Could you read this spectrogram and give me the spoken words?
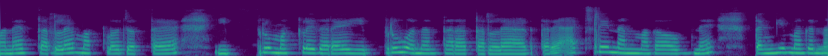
ಮನೆ ತರಲೆ ಮಕ್ಕಳ ಜೊತೆ. ಇಬ್ಬರು ಮಕ್ಕಳಿದ್ದಾರೆ ಇಬ್ಬರು ಒಂದೊಂದು ಥರ ತರಲೆ ಆಡ್ತಾರೆ. ಆ್ಯಕ್ಚುಲಿ ನನ್ನ ಮಗ ಒಬ್ಬನೇ ತಂಗಿ ಮಗನ್ನ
